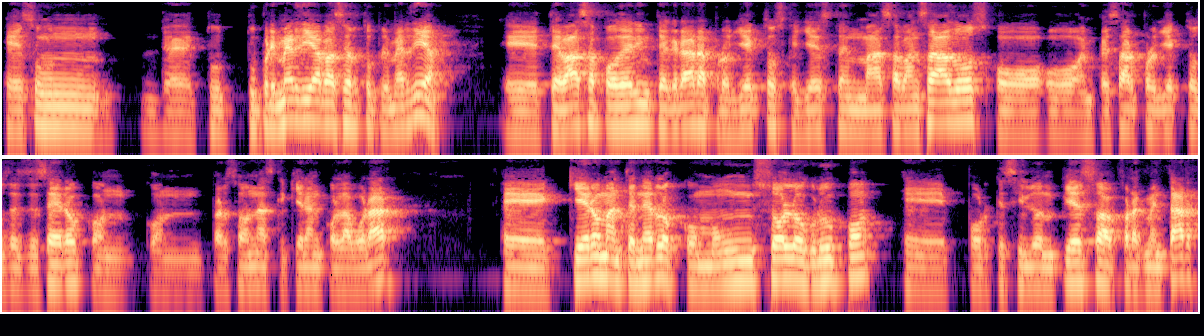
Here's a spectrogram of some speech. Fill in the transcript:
es un, tu, primer día va a ser tu primer día. Eh, te vas a poder integrar a proyectos que ya estén más avanzados o, empezar proyectos desde cero con, personas que quieran colaborar. Eh, quiero mantenerlo como un solo grupo eh, porque si lo empiezo a fragmentar,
